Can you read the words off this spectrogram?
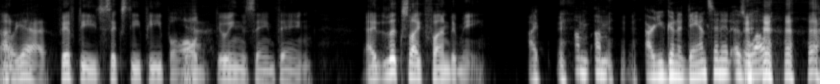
Oh yeah. 50, 60 people all doing the same thing. It looks like fun to me. I'm, I'm, are you going to dance in it as well?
